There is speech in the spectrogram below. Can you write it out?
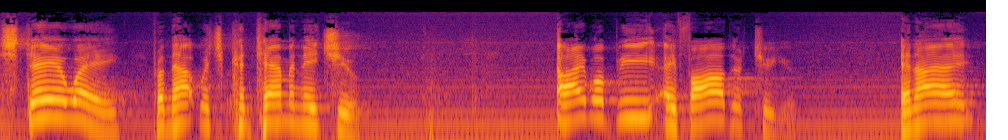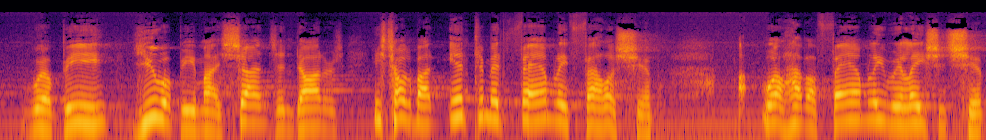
Stay away from that which contaminates you. I will be a father to you, and I will be, you will be my sons and daughters. He's talking about intimate family fellowship. Uh, we'll have a family relationship.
